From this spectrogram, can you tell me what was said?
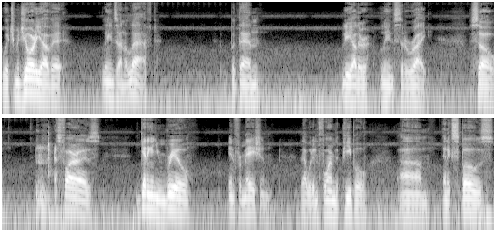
which majority of it leans on the left, but then the other leans to the right. So, as far as getting any real information that would inform the people um, and expose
